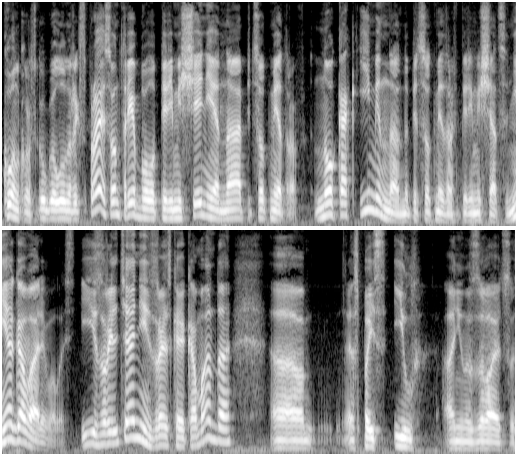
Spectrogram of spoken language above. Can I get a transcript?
конкурс Google Lunar X он требовал перемещения на 500 метров. Но как именно на 500 метров перемещаться, не оговаривалось. И израильтяне, израильская команда э, Space Ill, они называются,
